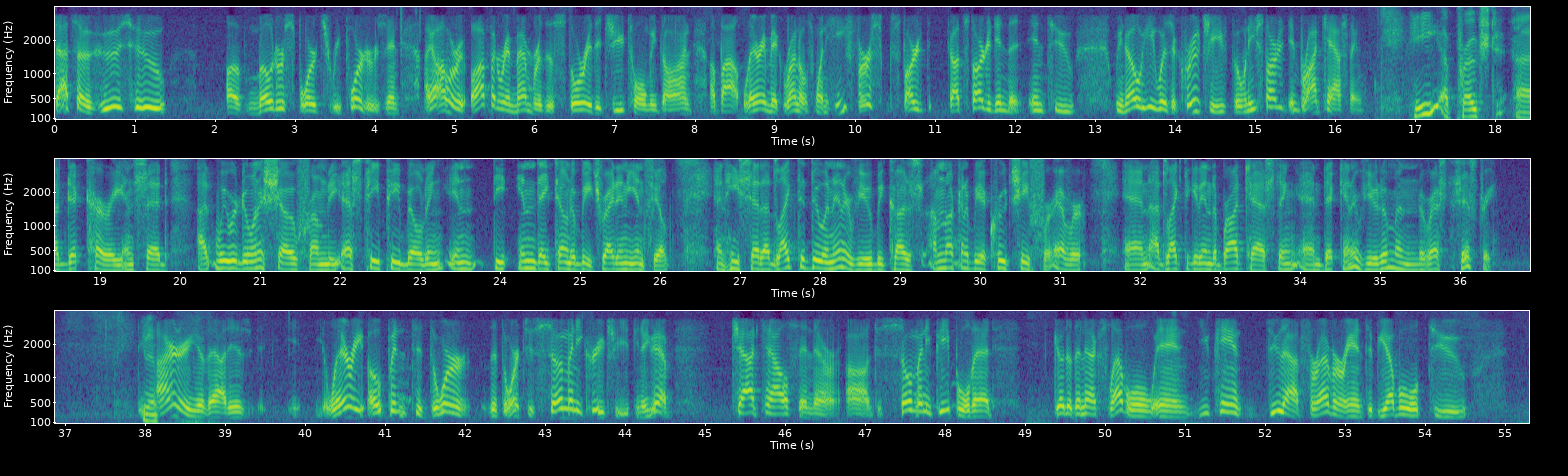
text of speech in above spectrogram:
that's a who's who of motorsports reporters. And I often remember the story that you told me, Don, about Larry McReynolds when he first started got started into into. We know he was a crew chief, but when he started in broadcasting, he approached uh, Dick Curry and said, "We were doing a show from the STP building in the in Daytona Beach, right in the infield," and he said, "I'd like to do an interview because I'm not going to be a crew chief forever, and I'd like to get into broadcasting." And Dick interviewed him, and the rest is history. You know, irony of that is Larry opened the door the door to so many crew chiefs. You know, you have Chad Kals in there, uh, just so many people that go to the next level, and you can't do that forever. And to be able to,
